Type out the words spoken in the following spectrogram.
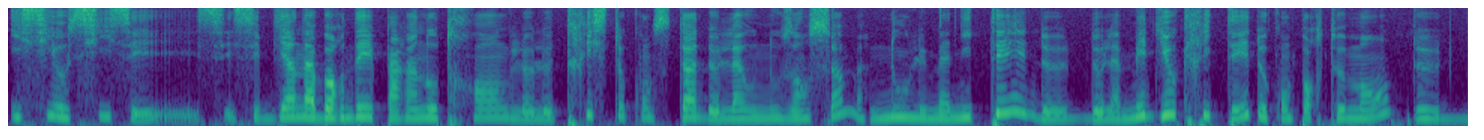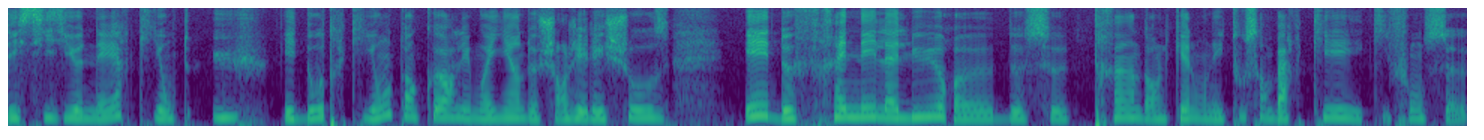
ici aussi c'est bien abordé par un autre angle le triste constat de là où nous en sommes, nous l'humanité, de, de la médiocrité de comportement de décisionnaires qui ont eu et d'autres qui ont encore les moyens de changer les choses et de freiner l'allure euh, de ce train dans lequel on est tous embarqués et qui fonce euh,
